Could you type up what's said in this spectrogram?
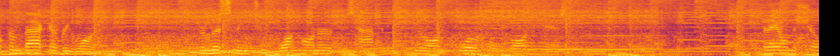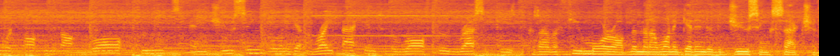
Welcome back, everyone. You're listening to What on Earth is Happening here on Oracle Broadcasting. Today on the show, we're talking about raw foods and juicing. We're going to get right back into the raw food recipes because I have a few more of them and I want to get into the juicing section.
